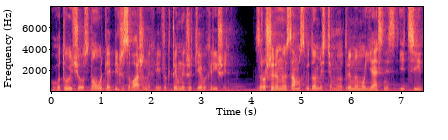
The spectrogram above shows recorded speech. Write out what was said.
готуючи основу для більш зважених і ефективних життєвих рішень. З розширеною самосвідомістю ми отримуємо ясність і ціль,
